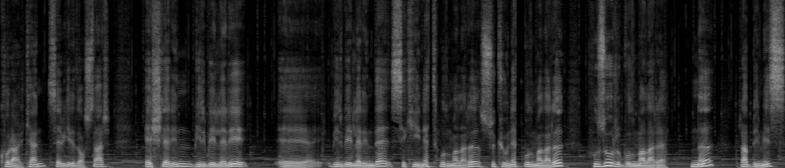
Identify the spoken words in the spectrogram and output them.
kurarken sevgili dostlar eşlerin birbirleri e, birbirlerinde sekinet bulmaları, sükunet bulmaları, huzur bulmalarını Rabbimiz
